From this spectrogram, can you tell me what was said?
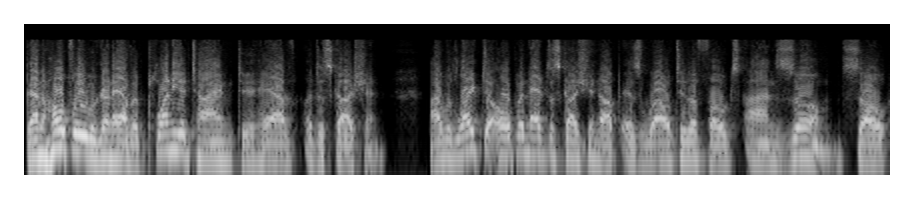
Then hopefully we're going to have a plenty of time to have a discussion. I would like to open that discussion up as well to the folks on Zoom. So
